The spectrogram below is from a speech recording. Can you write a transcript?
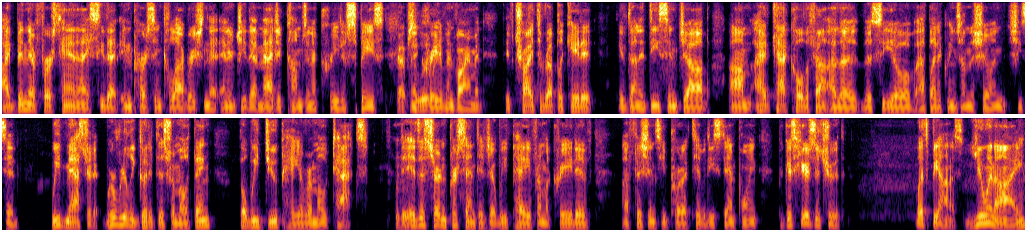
I've been there firsthand, and I see that in person collaboration, that energy, that magic comes in a creative space in a creative environment. They've tried to replicate it. They've done a decent job. Um, I had Kat Cole, the, found, uh, the the CEO of Athletic Greens, on the show, and she said, "We've mastered it. We're really good at this remote thing, but we do pay a remote tax. There Mhm. is a certain percentage that we pay from a creative efficiency productivity standpoint. Because here's the truth. Let's be honest. You and I,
